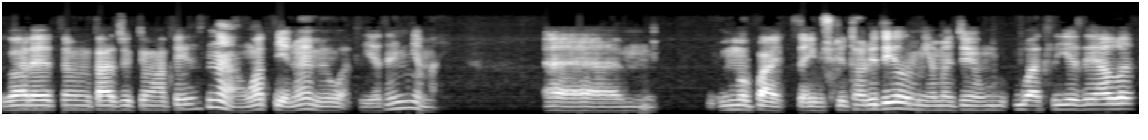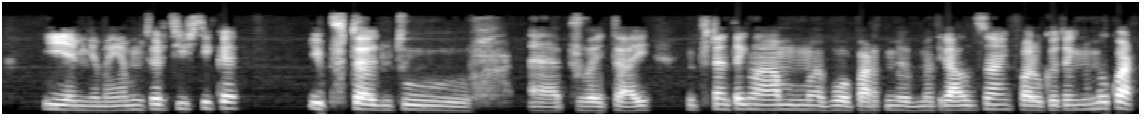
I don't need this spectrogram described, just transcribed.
Agora está a dizer que tem um ateliê. Não, o ateliê não é meu, o ateliê é da minha mãe. Um, o meu pai tem o escritório dele, a minha mãe tem o ateliê dela e a minha mãe é muito artística e portanto aproveitei e portanto tenho lá uma boa parte do meu material de desenho, fora o que eu tenho no meu quarto.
